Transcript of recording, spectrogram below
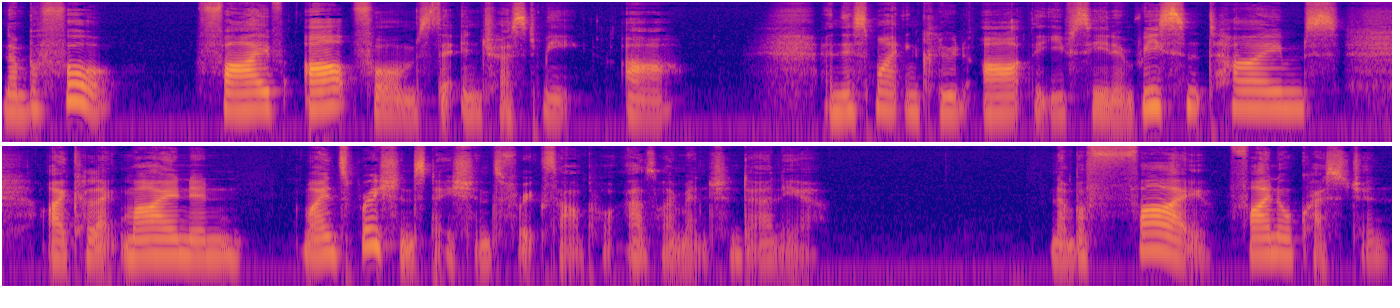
Number four, five art forms that interest me are. And this might include art that you've seen in recent times. I collect mine in my inspiration stations, for example, as I mentioned earlier. Number five, final question.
